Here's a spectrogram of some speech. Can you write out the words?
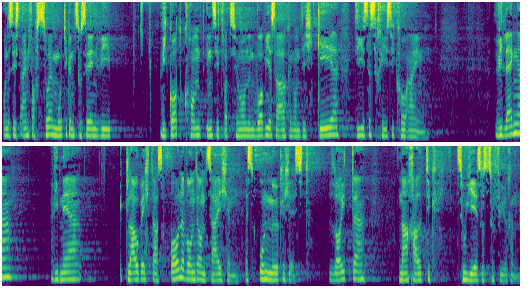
Und es ist einfach so ermutigend zu sehen, wie, wie Gott kommt in Situationen, wo wir sagen, und ich gehe dieses Risiko ein. Wie länger, wie mehr glaube ich, dass ohne Wunder und Zeichen es unmöglich ist, Leute nachhaltig zu Jesus zu führen.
